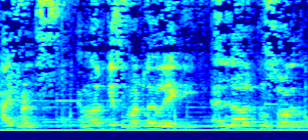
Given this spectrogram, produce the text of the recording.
hi friends M R K smart ലൈനിലേക്ക് എല്ലാവർക്കും സ്വാഗതം.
